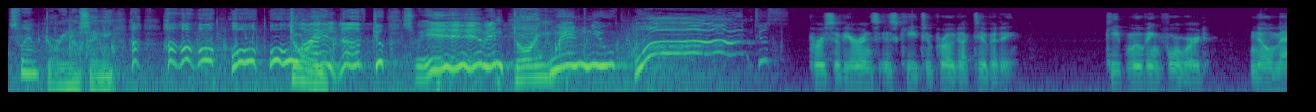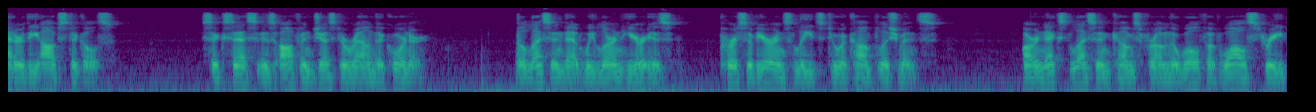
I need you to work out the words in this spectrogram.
swim. Dorino singing. Oh, oh, oh, oh, Dory. I love to swim in. Dory. When you want to. Perseverance is key to productivity. Keep moving forward, no matter the obstacles. Success is often just around the corner. The lesson that we learn here is perseverance leads to accomplishments. Our next lesson comes from The Wolf of Wall Street,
